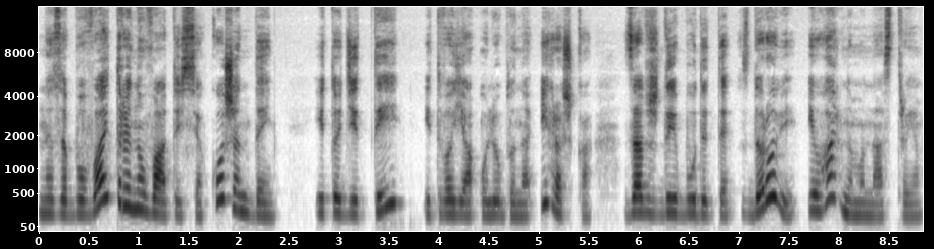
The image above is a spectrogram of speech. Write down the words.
Не забувай тренуватися кожен день, і тоді ти і твоя улюблена іграшка завжди будете здорові і в гарному настрої.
